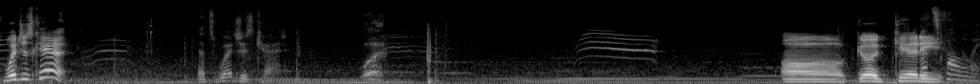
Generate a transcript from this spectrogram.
It's Wedge's cat. That's Wedge's cat. What? Oh, good kitty. Let's follow it.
